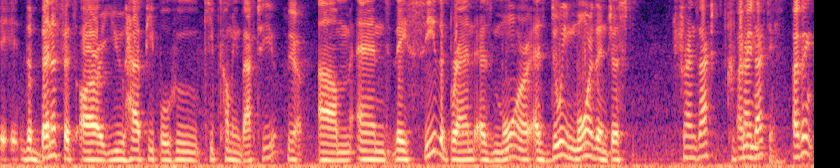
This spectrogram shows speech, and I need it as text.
i i- the benefits are you have people who keep coming back to you, Yeah. um, and they see the brand as more as doing more than just transact I mean. I think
